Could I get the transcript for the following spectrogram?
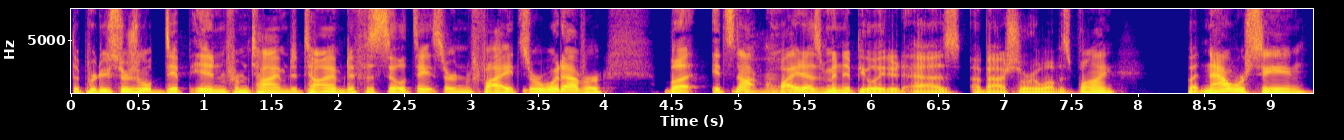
The producers will dip in from time to time to facilitate certain fights or whatever, but it's not quite as manipulated as a Bachelor or Love is Blind. But now we're seeing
